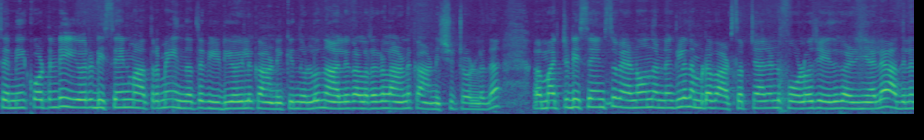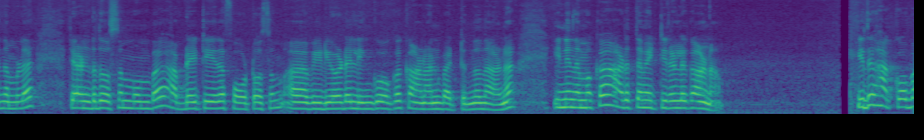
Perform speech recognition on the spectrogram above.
സെമി കോട്ടന്റെ ഈ ഒരു ഡിസൈൻ മാത്രമേ ഇന്നത്തെ വീഡിയോയിൽ കാണിക്കുന്നുള്ളൂ. നാല് കളറുകളാണ് കാണിച്ചിട്ടുള്ളത്. മറ്റ് ഡിസൈൻസ് വേണമെന്നുണ്ടെങ്കിൽ നമ്മുടെ വാട്സപ്പ് ചാനൽ ഫോളോ ചെയ്ത് കഴിഞ്ഞാൽ അതിൽ നമ്മൾ രണ്ട് ദിവസം മുമ്പ് അപ്ഡേറ്റ് ചെയ്ത ഫോട്ടോസും വീഡിയോയുടെ ലിങ്കും ഒക്കെ കാണാൻ പറ്റുന്നതാണ്. ഇനി നമുക്ക് അടുത്ത മെറ്റീരിയൽ കാണാം. ഇത് ഹക്കോബ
